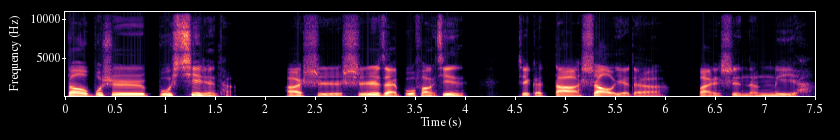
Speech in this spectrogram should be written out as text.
倒不是不信任他，而是实在不放心这个大少爷的办事能力呀。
